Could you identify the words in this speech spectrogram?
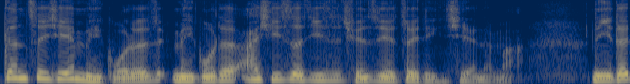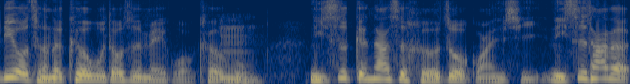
跟这些美国的美国的 IC 设计是全世界最领先的嘛？你的六成的客户都是美国客户，你是跟他是合作关系，你是他的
